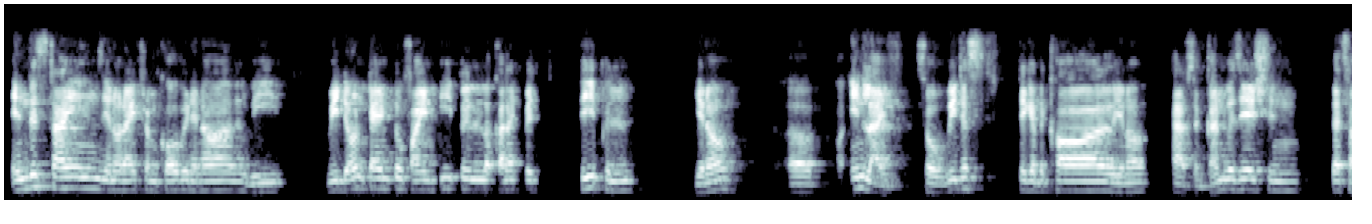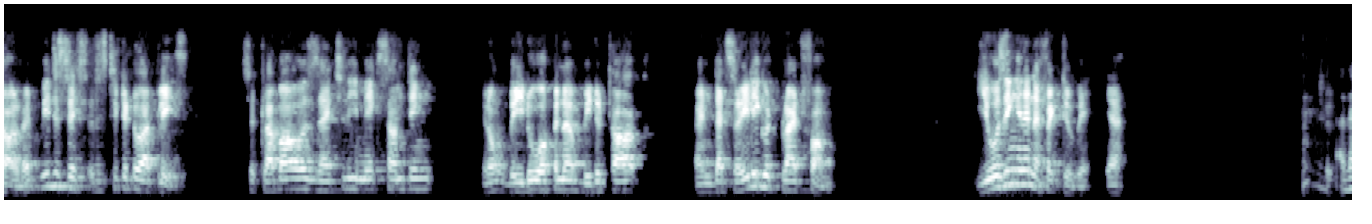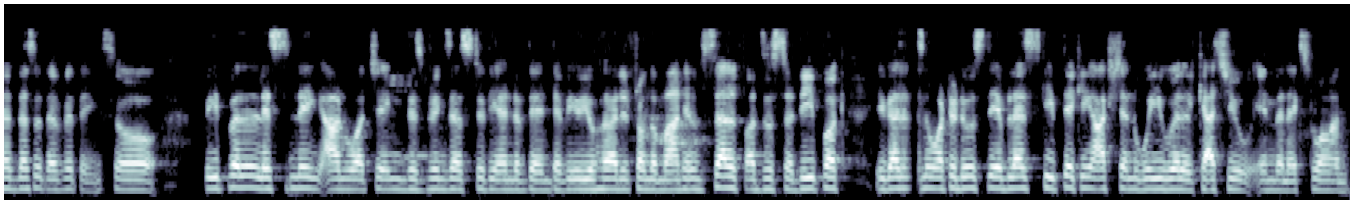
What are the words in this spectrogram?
In this times, you know, right from COVID and all, we we don't tend to find people or connect with people, you know, uh, in life. So we just take up a call, you know, have some conversation. That's all, right? We just res- restrict it to our place. So Clubhouse actually makes something, you know, we do open up, we do talk, and that's a really good platform. Using in an effective way, yeah. That, that's with everything. So, people listening and watching, this brings us to the end of the interview. You heard it from the man himself, Adrusta Deepak. You guys know what to do. Stay blessed. Keep taking action. We will catch you in the next one.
